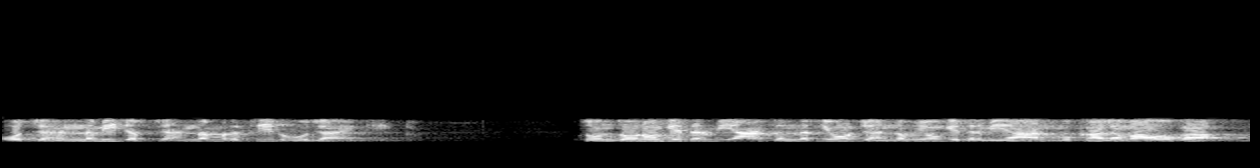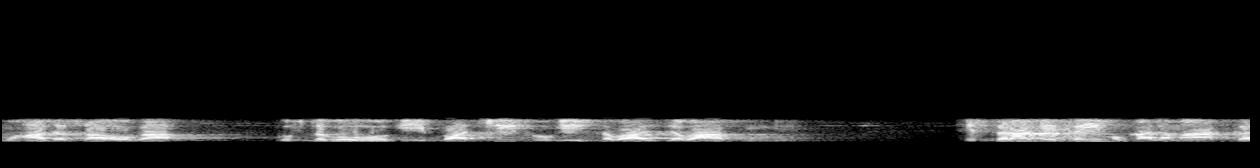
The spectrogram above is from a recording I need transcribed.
اور جہنمی جب جہنم رسید ہو جائیں گے، تو ان دونوں کے درمیان، جنتیوں اور جہنمیوں کے درمیان مکالمہ ہوگا، محادثہ ہوگا، گفتگو ہوگی، بات چیت ہوگی، سوال جواب ہوں گے۔ اس طرح کے کئی مکالمات کا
